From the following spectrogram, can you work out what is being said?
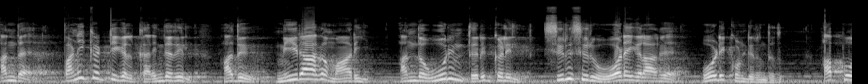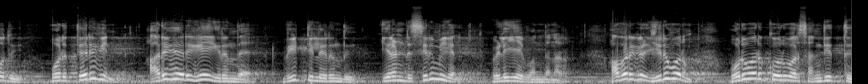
அந்த பனிக்கட்டிகள் கரைந்ததில் அது நீராக மாறி அந்த ஊரின் தெருக்களில் சிறு சிறு ஓடைகளாக ஓடிக்கொண்டிருந்தது. அப்போது ஒரு தெருவின் அருகருகே இருந்த வீட்டிலிருந்து இரண்டு சிறுமிகள் வெளியே வந்தனர். அவர்கள் இருவரும் ஒருவருக்கொருவர் சந்தித்து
